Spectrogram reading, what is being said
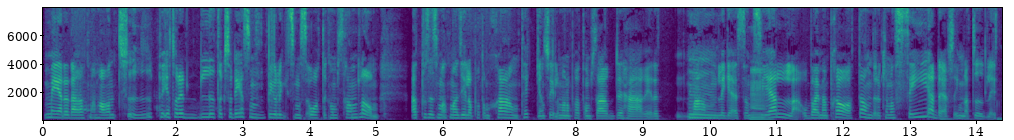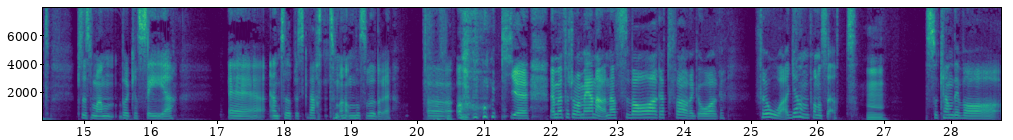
med det där att man har en typ. Jag tror det är lite också det som biologismens återkomst handlar om. Att precis som att man gillar att prata om stjärntecken så gillar man att prata om så här, det här är det manliga essentiella. Och börjar man prata om det då kan man se det så himla tydligt. Precis som man brukar se eh, en typisk vattman och så vidare. Eh, och, eh, nej men förstår vad jag menar? När svaret föregår frågan på något sätt Mm. så kan det vara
